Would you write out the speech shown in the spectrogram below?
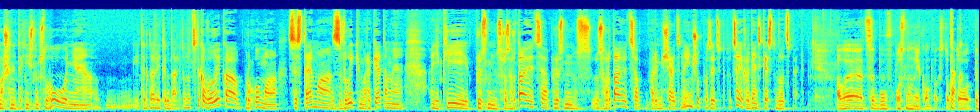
Машини технічне обслуговування і так далі. і так далі. Тобто це така велика рухома система з великими ракетами, які плюс-мінус розгортаються, плюс-мінус згортаються, переміщаються на іншу позицію. Тобто це як радянське С-125. Але це був основний комплекс. Тобто ти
